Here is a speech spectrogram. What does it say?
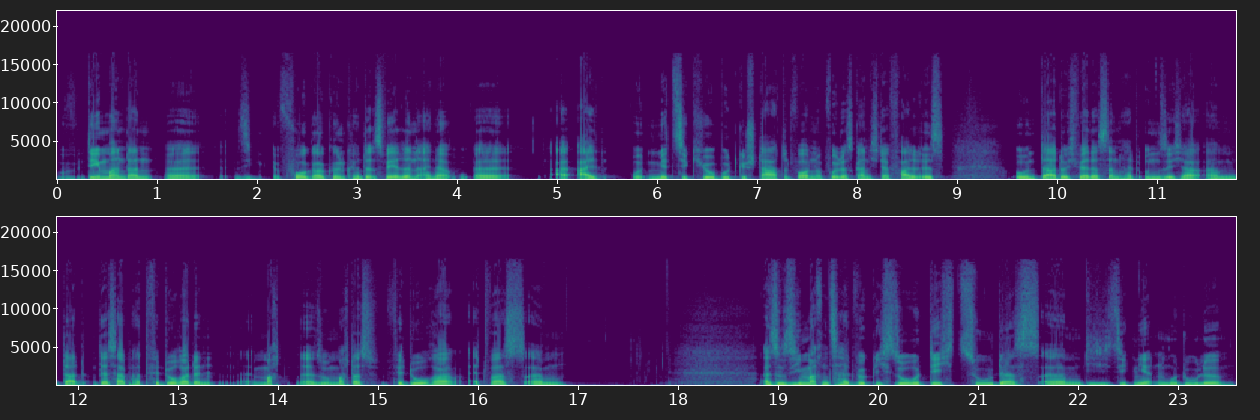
dem man dann äh, sie vorgaukeln könnte, es wäre in einer äh, mit Secure Boot gestartet worden, obwohl das gar nicht der Fall ist. Und dadurch wäre das dann halt unsicher. Ähm, da, deshalb hat Fedora denn äh, macht also macht das Fedora etwas. Ähm, also sie machen es halt wirklich so dicht zu, dass ähm, die signierten Module,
